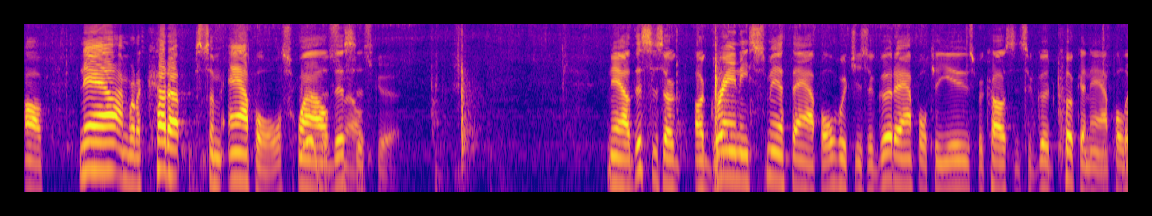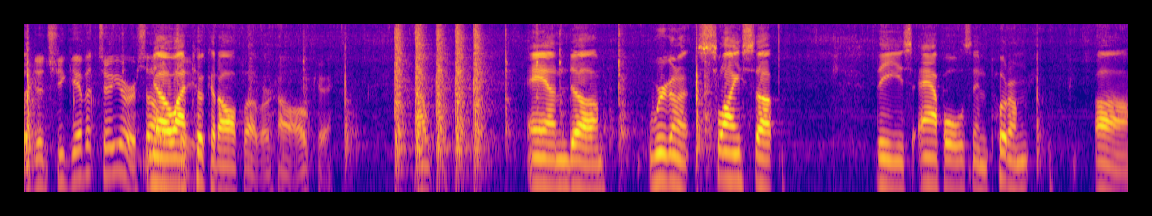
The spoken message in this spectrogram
off. Now, I'm going to cut up some apples while Ooh, this smells is good. Now, this is a, a Granny Smith apple, which is a good apple to use because it's a good cooking apple. Well, It- did she give it to you or sell no, I you? took it off of her. Oh, okay. And uh, we're going to slice up these apples and put them uh,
